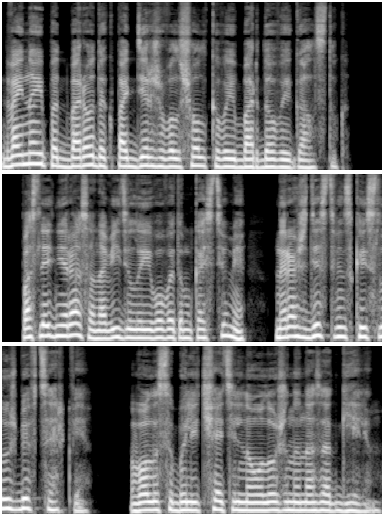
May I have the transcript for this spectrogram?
двойной подбородок поддерживал шелковый бордовый галстук. Последний раз она видела его в этом костюме на рождественской службе в церкви. Волосы были тщательно уложены назад гелем.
